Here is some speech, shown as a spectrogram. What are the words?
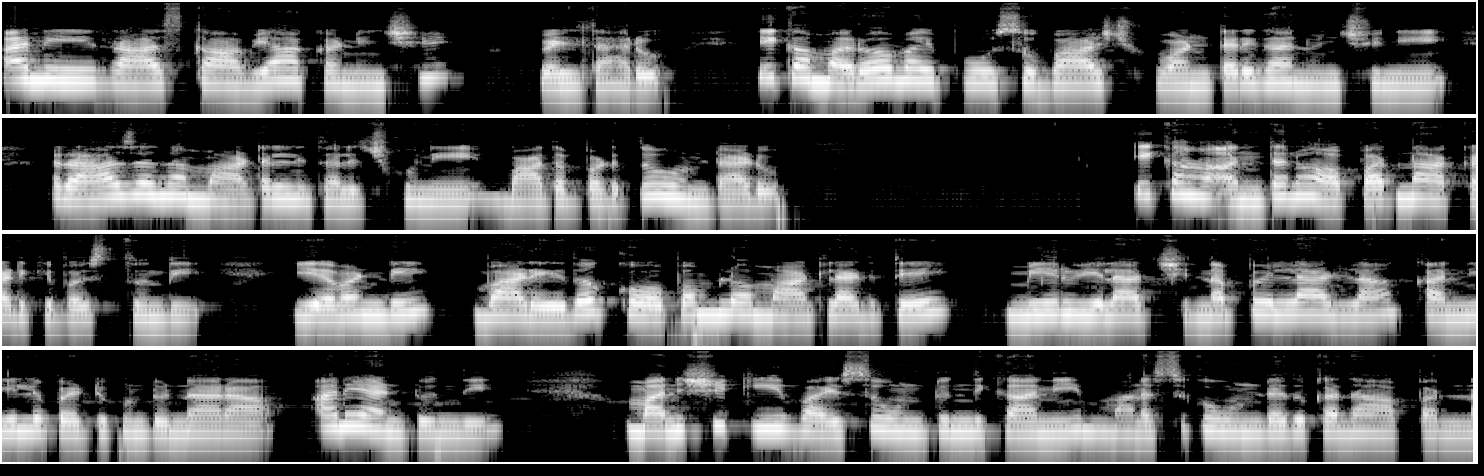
అని రాజ్ కావ్య అక్కడి నుంచి వెళ్తారు. ఇక మరోవైపు సుభాష్ ఒంటరిగా నుంచుని రాజ్ అన్న మాటల్ని తలుచుకుని బాధపడుతూ ఉంటాడు. ఇక అంతలో అపర్ణ అక్కడికి వస్తుంది. ఏవండి వాడేదో కోపంలో మాట్లాడితే మీరు ఇలా చిన్నపిల్లాడ్లా కన్నీళ్ళు పెట్టుకుంటున్నారా? అని అంటుంది. మనిషికి వయసు ఉంటుంది కానీ మనసుకు ఉండదు కదా అపర్ణ.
